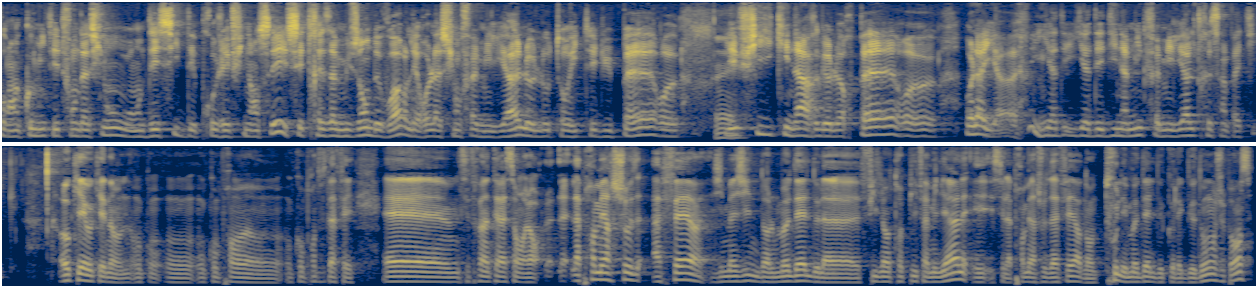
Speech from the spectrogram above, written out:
pour un comité de fondation où on décide des projets financés. Et c'est très amusant de voir les relations familiales, l'autorité du père, euh, les filles qui narguent leur père. Euh, voilà, il y a, y, a des, y a des dynamiques familiales très sympathiques. Ok, ok, non, on, on, on, comprend, on comprend tout à fait. Euh, c'est très intéressant. Alors, la, première chose à faire, j'imagine, dans le modèle de la philanthropie familiale, et c'est la première chose à faire dans tous les modèles de collecte de dons, je pense,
